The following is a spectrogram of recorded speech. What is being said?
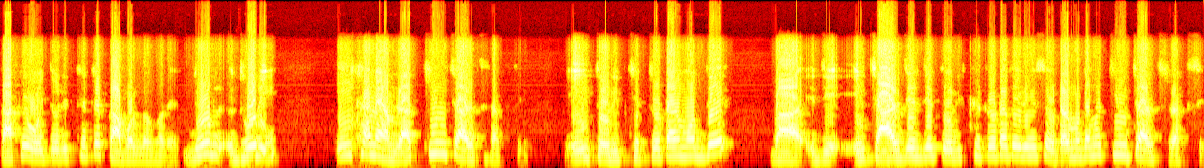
তাকে ওই তড়িৎ ক্ষেত্রে প্রাবল্য করে। ধরি এইখানে আমরা কিউ চার্জ রাখছি। এই তড়িৎ ক্ষেত্রটার মধ্যে বা যে, এই চার্জের যে তড়িৎ ক্ষেত্রটা তৈরি হয়েছে ওটার মধ্যে আমরা কিউ চার্জ রাখছি।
